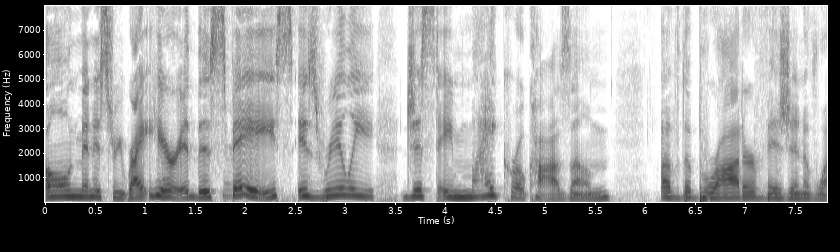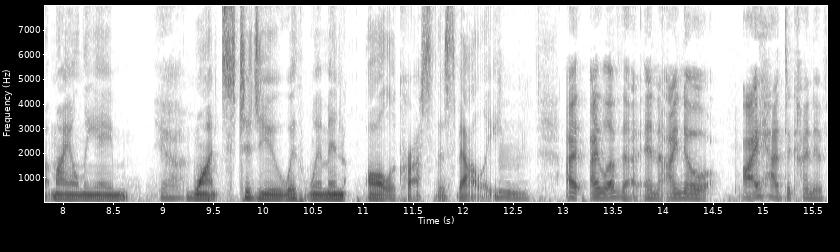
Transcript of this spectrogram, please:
own ministry right here in this space is really just a microcosm of the broader vision of what my only aim Yeah. wants to do with women all across this valley. I, I love that. And I know I had to kind of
